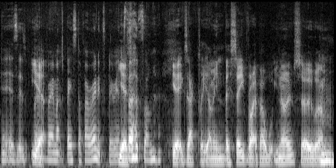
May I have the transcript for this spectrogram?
it is. It's Yeah. very much based off our own experience. Yes. That song. yeah exactly i mean they say write about what you know so um,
